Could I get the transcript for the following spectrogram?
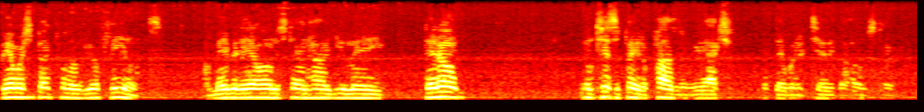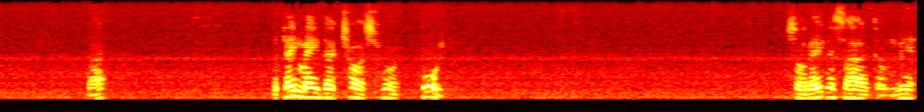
being respectful of your feelings, or maybe they don't understand how you may. They don't anticipate a positive reaction if they were to tell you the whole story, right? But they made that choice for for you, so they decided to omit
